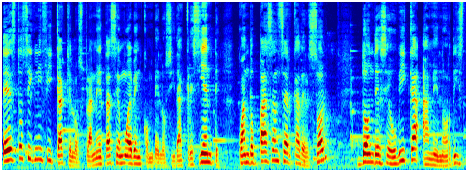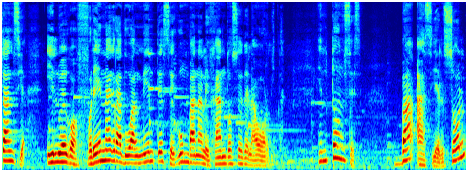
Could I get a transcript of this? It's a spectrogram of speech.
Esto significa que los planetas se mueven con velocidad creciente cuando pasan cerca del Sol donde se ubica a menor distancia y luego frena gradualmente según van alejándose de la órbita. Entonces, va hacia el Sol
